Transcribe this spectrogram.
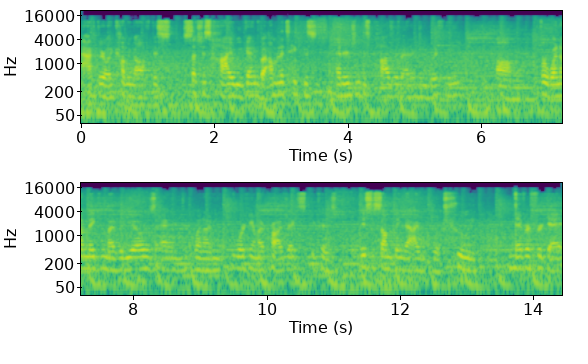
after like coming off this such this high weekend, but I'm gonna take this energy, this positive energy with me um, for when I'm making my videos and when I'm working on my projects because this is something that I will truly never forget.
